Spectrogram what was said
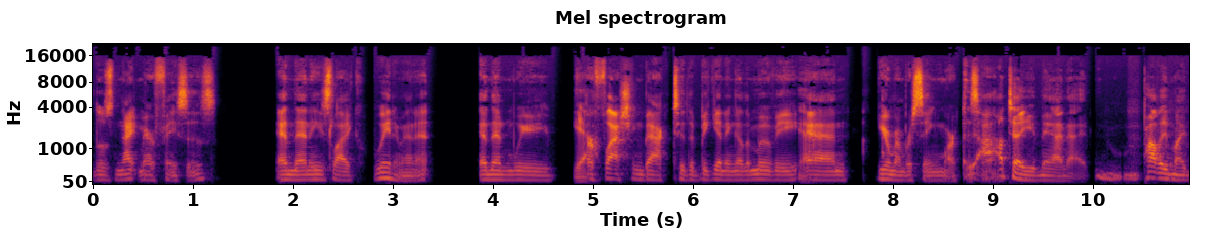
those nightmare faces and then he's like wait a minute and then we yeah are flashing back to the beginning of the movie Yeah. and you remember seeing Martha's I'll tell you, man. I, probably my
